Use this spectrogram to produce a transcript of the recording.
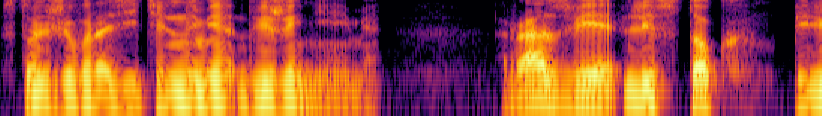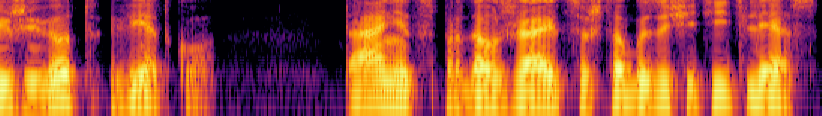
столь же выразительными движениями. Разве листок переживет ветку? Танец продолжается, чтобы защитить лес.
